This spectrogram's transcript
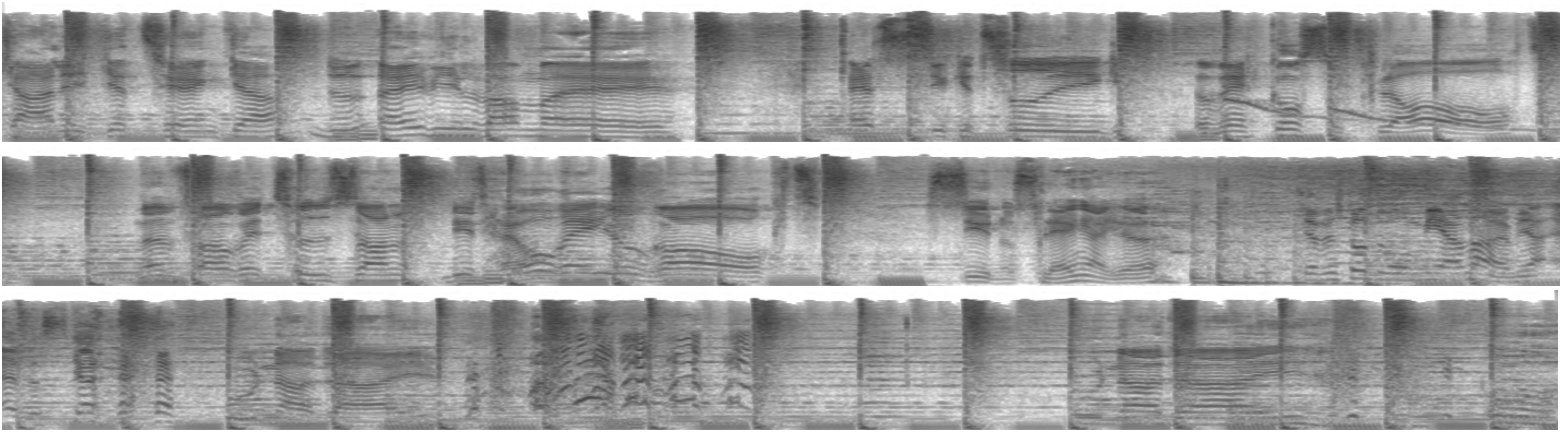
Kan icke tänka du ej vill vara med. Ett stycke tyg räcker såklart. Men för i tusan, ditt hår är ju rakt. Synd att slänga ju. Jag förstår inte vad hon menar, men jag älskar det. Unna dig. Unna dig. Åh,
